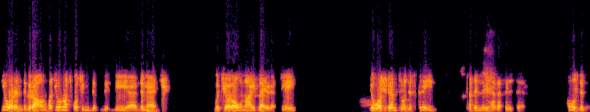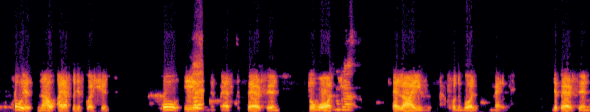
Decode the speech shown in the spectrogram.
you are in the ground, but you're not watching the the the, uh, the match with your own eyes directly. You watch them through the screen. Suddenly, you have a filter. Who is the who is now? I ask you this question: Who is the best person to watch a live football match? The person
